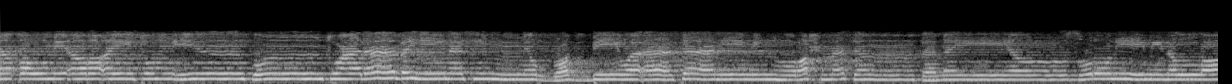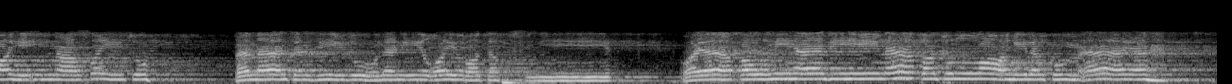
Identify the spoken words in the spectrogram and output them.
من ربي وآتاني منه رحمة فمن ينصرني من الله إن عصيته فما تزيدونني غير تخسير ويا قوم هذه ناقة الله لكم آية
